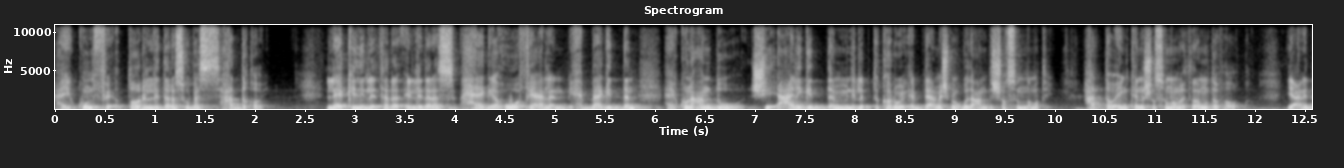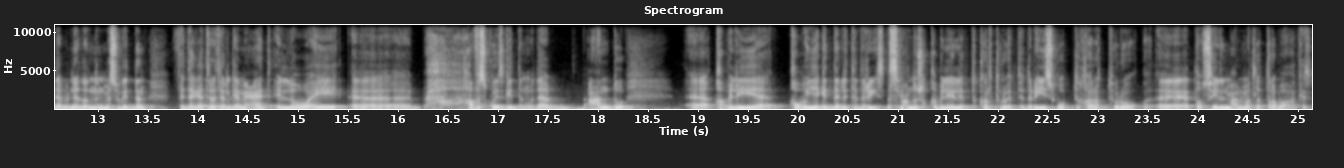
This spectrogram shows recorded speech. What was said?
هيكون في إطار اللي درسه بس حد قوي. لكن اللي تر... اللي درس حاجة هو فعلا بيحبها جدا هيكون عنده شيء عالي جدا من الابتكار والإبداع مش موجود عند الشخص النمطي. حتى وإن كان الشخص النمطي ده متفوق. يعني ده بنقدر نلمسه جدا في دكاترة الجامعات اللي هو إيه آه حافظ كويس جدا وده عنده آه، قابلية قوية جدا للتدريس بس ما عندوش قابلية لابتكار طرق التدريس وابتكار طرق آه، توصيل المعلومات للطلبة وهكذا.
